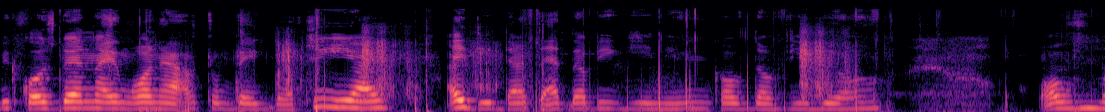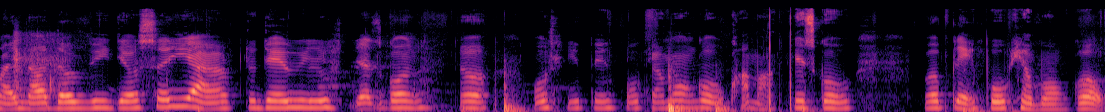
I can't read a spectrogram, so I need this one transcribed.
because then I'm gonna have to break the tree. I, I did that at the beginning of the video of my other video. So yeah, today we'll just go to mostly play Pokemon Go. Come on, let's go. We'll play Pokemon Go.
